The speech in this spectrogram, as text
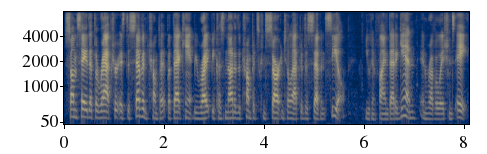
Some say that the rapture is the seventh trumpet, but that can't be right because none of the trumpets can start until after the seventh seal. You can find that again in Revelations 8.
